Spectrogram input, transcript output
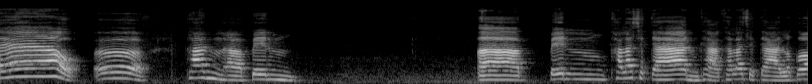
แล้ว เออ ท่านอ่าเป็นอ่าเป็นข้าราชการค่ะข้าราชการแล้วก็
